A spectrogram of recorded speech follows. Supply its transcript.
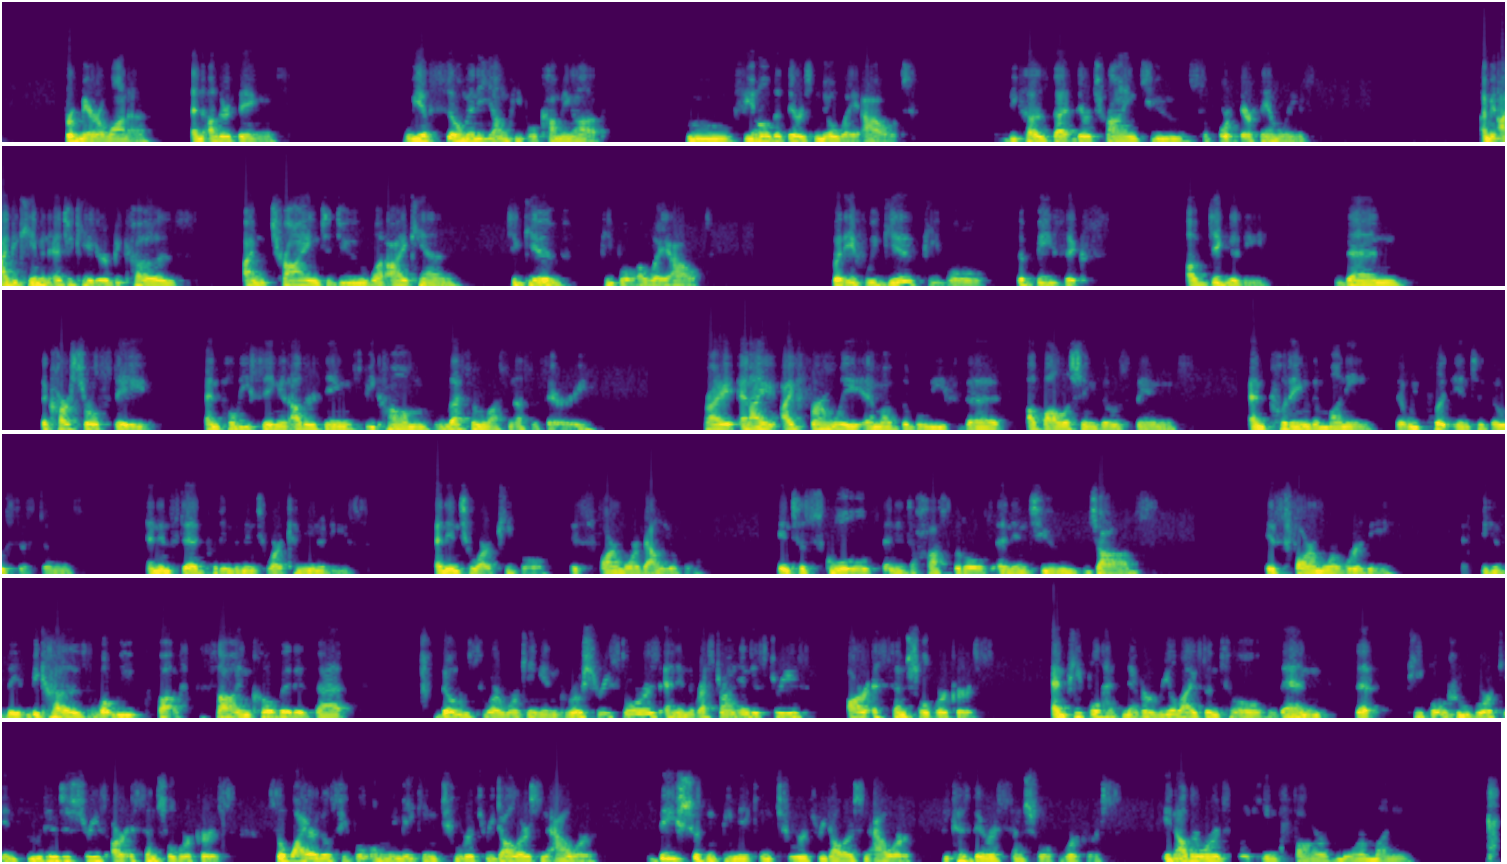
for marijuana and other things. We have so many young people coming up who feel that there's no way out because that they're trying to support their families. I mean, I became an educator because I'm trying to do what I can to give people a way out. But if we give people the basics of dignity, then the carceral state and policing and other things become less and less necessary. Right. And I, I firmly am of the belief that abolishing those things and putting the money that we put into those systems and instead putting them into our communities and into our people is far more valuable into schools and into hospitals and into jobs is far more worthy because what we saw in COVID is that those who are working in grocery stores and in the restaurant industries are essential workers. And people had never realized until then that people who work in food industries are essential workers. So why are those people only making two or three dollars an hour? They shouldn't be making two or three dollars an hour because they're essential workers. In other words, making far more money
